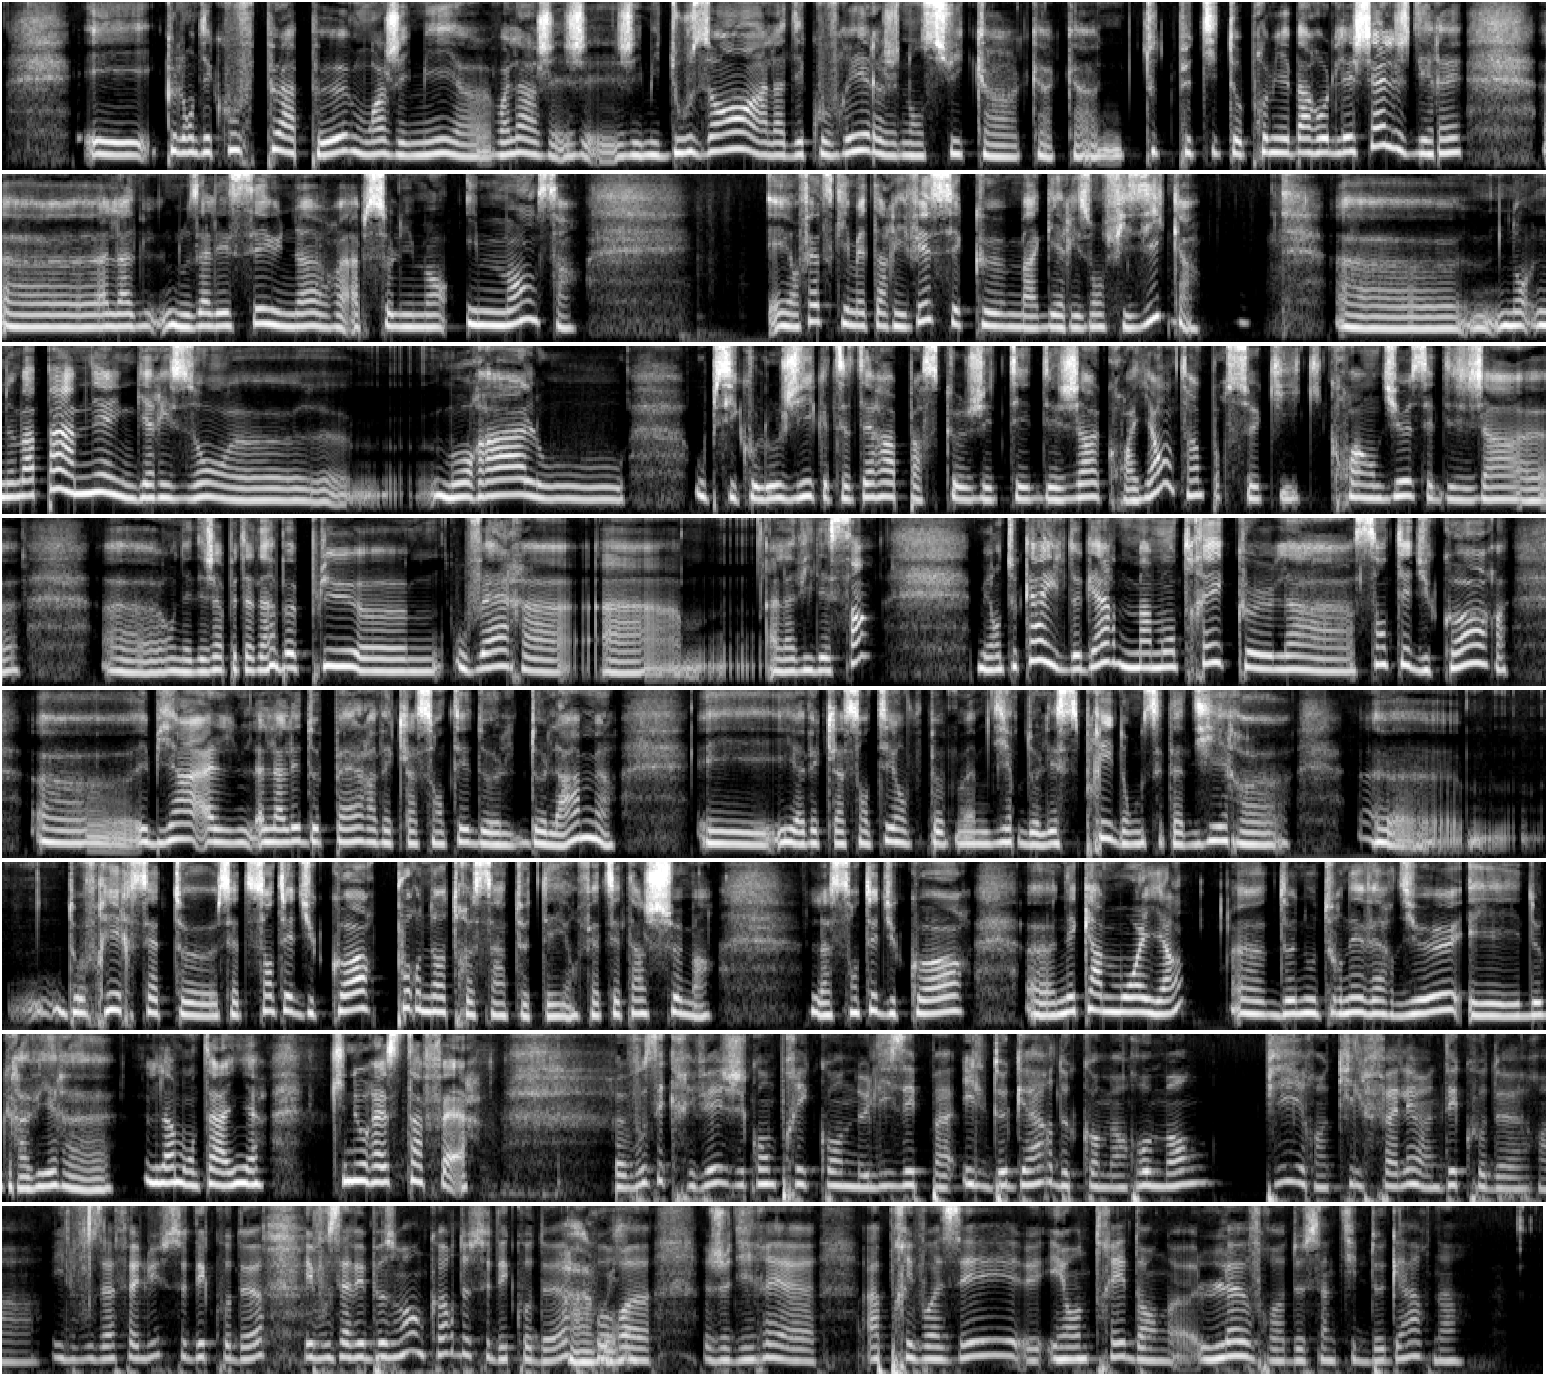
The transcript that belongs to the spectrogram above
et que l'on découvre peu à peu. Moi, j'ai mis, euh, voilà, j'ai mis 12 ans à la découvrir et je n'en suis qu'à qu qu une toute petite au premier barreau de l'échelle, je dirais. Euh, elle nous a laissé une œuvre absolument immense. Et en fait, ce qui m'est arrivé, c'est que ma guérison physique euh, ne m'a pas amené à une guérison euh, morale ou, ou, psychologique, etc., parce que j'étais déjà croyante. Hein, pour ceux qui, qui, croient en Dieu, c'est déjà euh, euh, on est déjà peut-être un peu plus euh, ouvert à, à, à, la vie des saints. Mais en tout cas, Hildegarde m'a montré que la santé du corps, euh, eh bien, elle, elle, allait de pair avec la santé de, de l'âme et, et, avec la santé, on peut même dire, de l'esprit, donc c'est-à-dire euh, euh, d'offrir cette, cette santé du corps pour notre sainteté. En fait, c'est un chemin. La santé du corps euh, n'est qu'un moyen euh, de nous tourner vers Dieu et de gravir euh, la montagne qui nous reste à faire. Vous écrivez, j'ai compris qu'on ne lisait pas Hildegarde comme un roman pire qu'il fallait un décodeur. Il vous a fallu ce décodeur et vous avez besoin encore de ce décodeur ah, pour, oui. euh, je dirais, euh, apprivoiser et entrer dans l'œuvre de Saint-Hildegarde.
